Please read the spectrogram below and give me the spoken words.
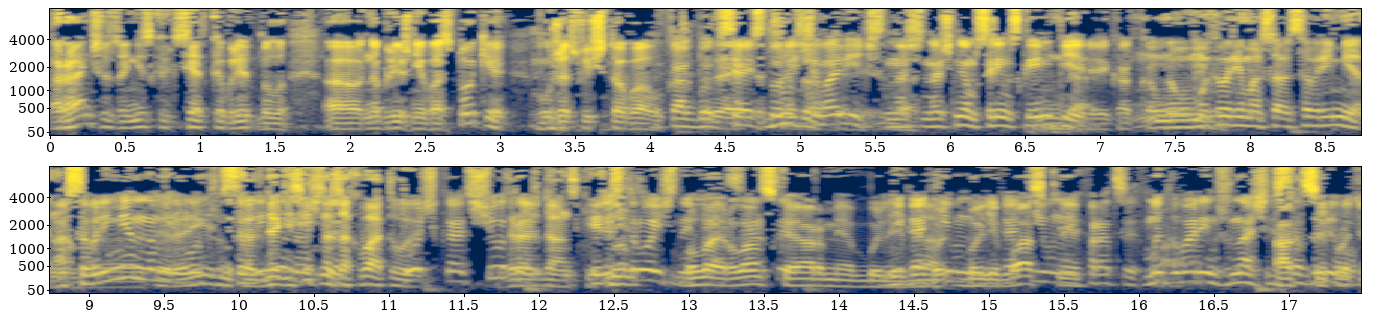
раньше, за несколько десятков лет было э, на Ближнем Востоке уже существовал. Ну, как бы вся история ну, человечества. Да. Начнем с Римской империи. Да. Как но мы говорим о современном. О современном терроризме, вот, когда действительно захватывают точка отсчета, гражданские. Ну, была ирландская армия, были, негативные, были негативные процессы. Мы говорим же, начали со взрывов,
